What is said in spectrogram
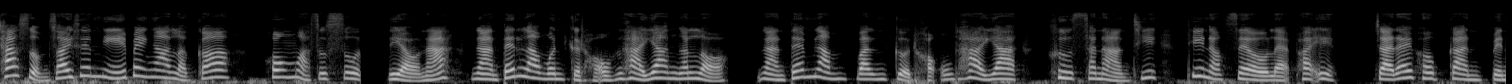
ถ้าสวมสร้อยเส้นนี้ไปงานแล้วก็คงเหมาะสุดๆ เดี๋ยวนะ งานเต้นรำวันเกิดขององค์ทหายาทงั้นเหรอ งานเต้นรำวันเกิดขององค์ทหายาทคือสถานที่ที่นักเซลและพระเอกจะได้พบกันเป็น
